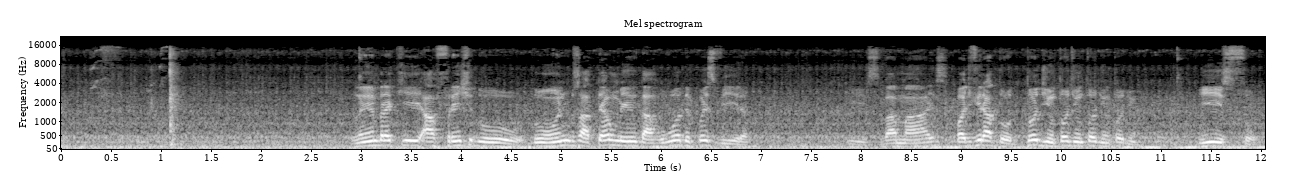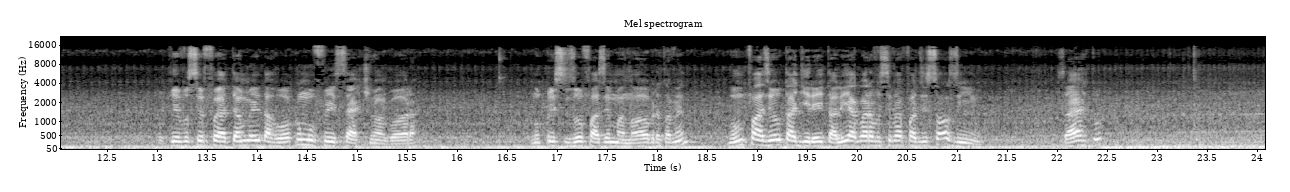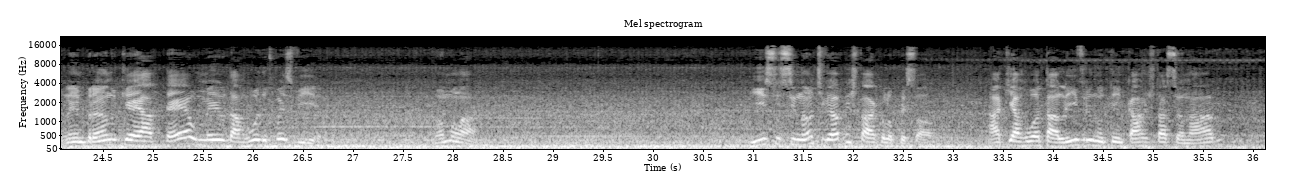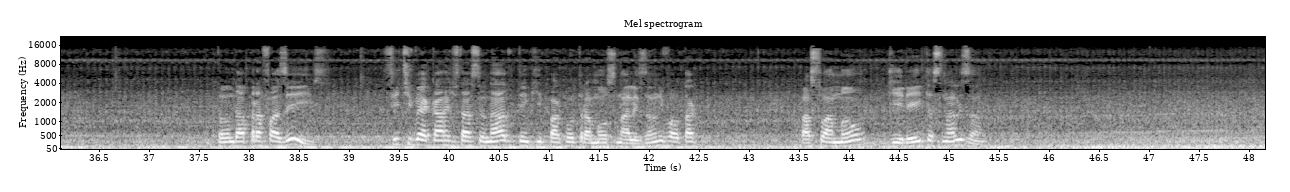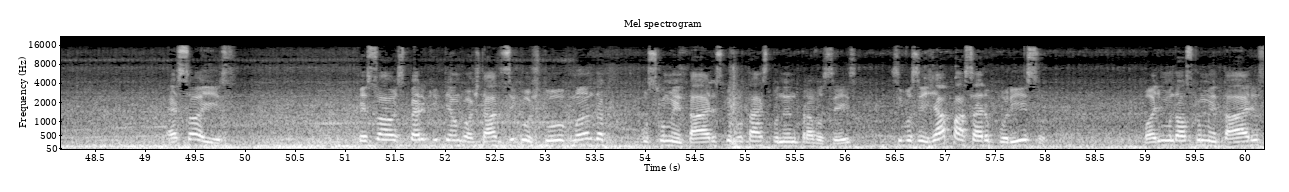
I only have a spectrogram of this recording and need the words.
Lembra que a frente do, do ônibus até o meio da rua, depois vira. Isso, vai mais. Pode virar todo, todinho, todinho, todinho, todinho. Isso. Porque você foi até o meio da rua, como fez certinho agora. Não precisou fazer manobra, tá vendo? Vamos fazer outra direita ali, agora você vai fazer sozinho. Certo? Lembrando que é até o meio da rua, depois vira. Vamos lá. Isso se não tiver obstáculo, pessoal. Aqui a rua tá livre, não tem carro estacionado. Então dá pra fazer isso. Se tiver carro estacionado, tem que ir para contramão sinalizando e voltar para sua mão direita sinalizando. É só isso. Pessoal, espero que tenham gostado. Se gostou, manda os comentários que eu vou estar respondendo para vocês. Se vocês já passaram por isso, pode mandar os comentários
